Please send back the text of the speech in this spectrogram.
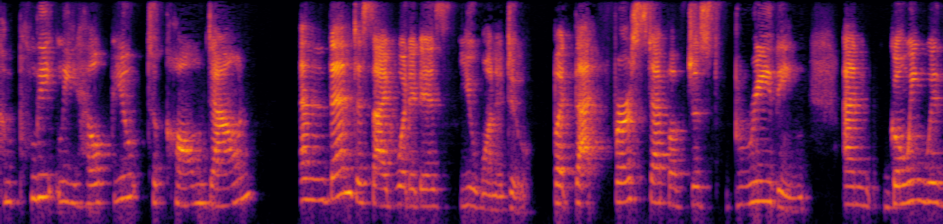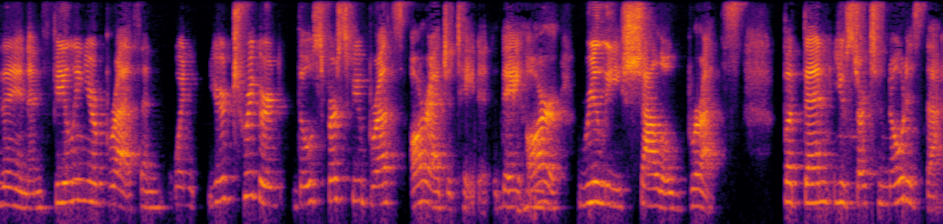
completely help you to calm down and then decide what it is you want to do. But that first step of just breathing and going within and feeling your breath. And when you're triggered, those first few breaths are agitated, they mm-hmm. are really shallow breaths. But then you start to notice that,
